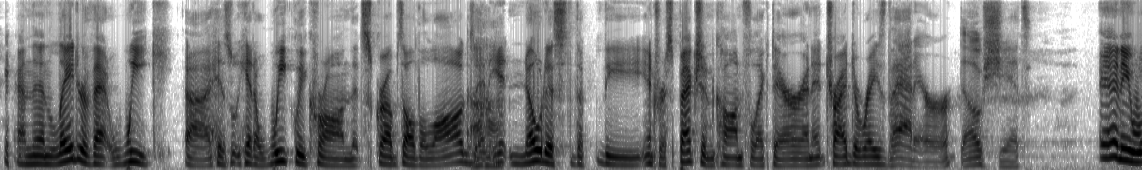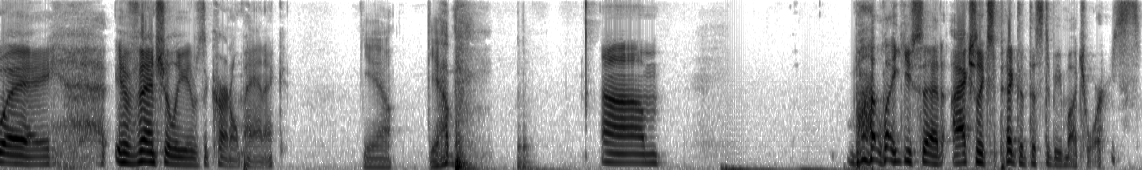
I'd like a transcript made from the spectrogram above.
and then later that week, uh, his he had a weekly cron that scrubs all the logs, Uh-huh. and it noticed the the introspection conflict error, and it tried to raise that error. oh shit. Anyway, eventually it was a kernel panic. Yeah. Yep. Um but like you said, I actually expected this to be much worse.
